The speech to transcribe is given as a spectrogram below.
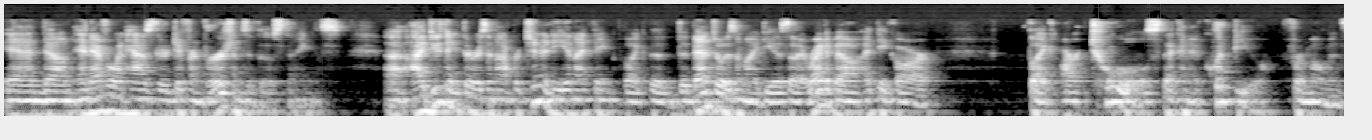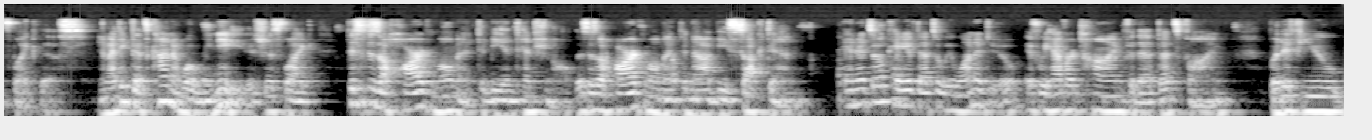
And, um, and everyone has their different versions of those things. Uh, I do think there is an opportunity, and I think like the, the bentoism ideas that I write about, I think are like are tools that can equip you for moments like this. And I think that's kind of what we need. It's just like this is a hard moment to be intentional. This is a hard moment to not be sucked in. And it's okay if that's what we want to do. If we have our time for that, that's fine. But if you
